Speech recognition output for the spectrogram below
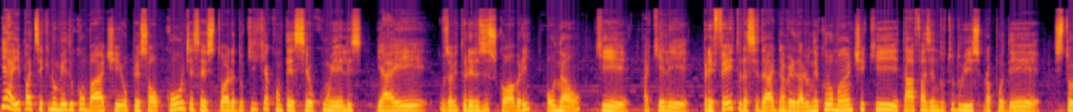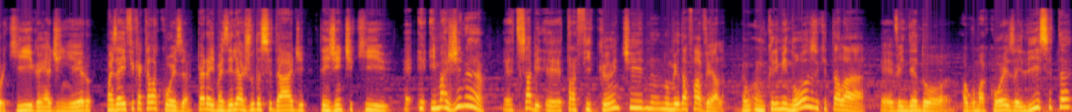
E aí pode ser que no meio do combate o pessoal conte essa história do que, que aconteceu com eles. E aí os aventureiros descobrem, ou não, que aquele prefeito da cidade, na verdade, o necromante que estava fazendo tudo isso para poder extorquir, ganhar dinheiro. Mas aí fica aquela coisa: peraí, mas ele ajuda a cidade. Tem gente que. É, imagina, é, sabe, é, traficante no, no, meio da favela. É um, um criminoso que tá lá é, vendendo alguma coisa ilícita,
